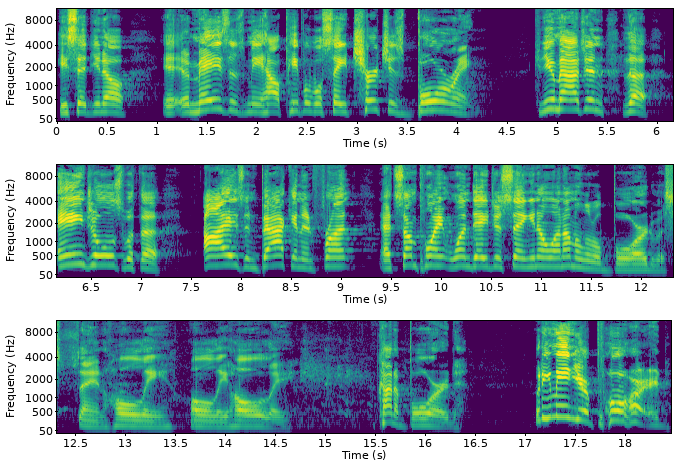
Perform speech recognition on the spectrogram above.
he said, You know, it amazes me how people will say church is boring. Can you imagine the angels with the eyes and back and in front at some point one day just saying, You know what, I'm a little bored with saying holy, holy, holy I'm kind of bored. What do you mean you're bored?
